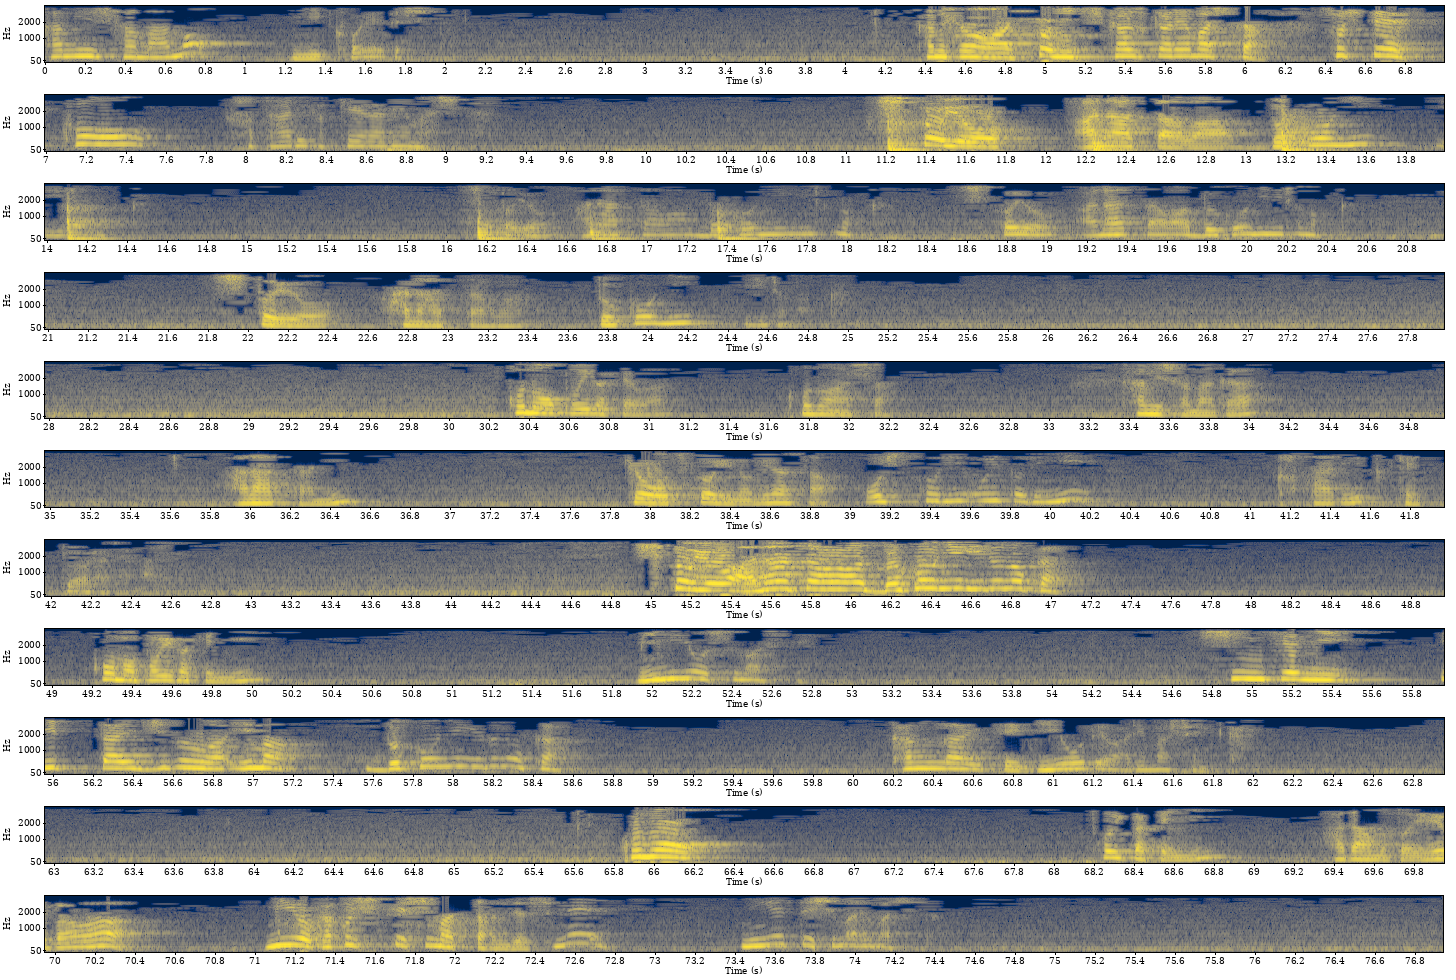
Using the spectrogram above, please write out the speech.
神様の御声でした。神様は人に近づかれました。そして、こう語りかけられました。人よ、あなたはどこにいるのか人よ、あなたはどこにいるのか人よ、あなたはどこにいるのか。人よ、あなたはどこにいるのか。この問いかけは、この朝、神様があなたに、今日お一人の皆さん、お一人お一人に語りかけておられます。人よ、あなたはどこにいるのかこの問いかけに耳をしまして、真剣に一体自分は今どこにいるのか考えてみようではありませんか？この問いかけにアダムとエヴァは身を隠してしまったんですね。逃げてしまいました。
